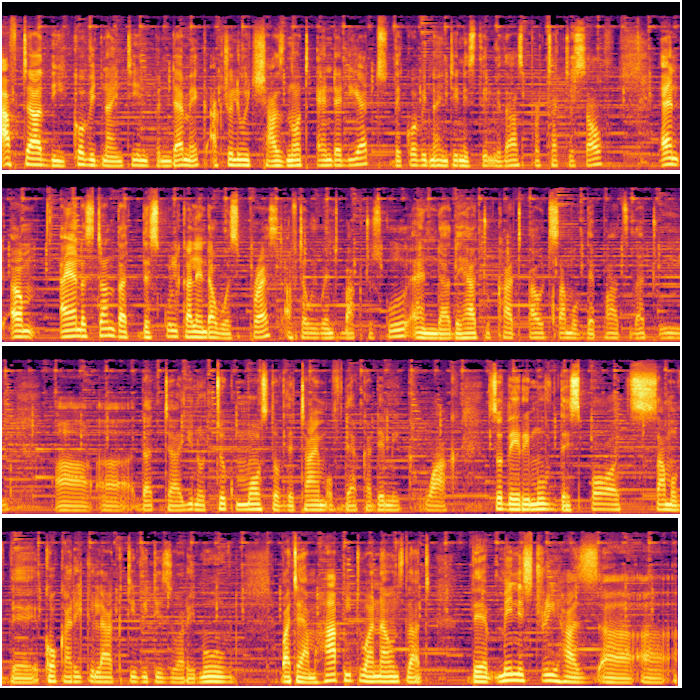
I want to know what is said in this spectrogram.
after the COVID 19 pandemic, actually, which has not ended yet, the COVID 19 is still with us. Protect yourself. And um, I understand that the school calendar was pressed after we went back to school, and uh, they had to cut out some of the parts that we that uh, you know took most of the time of the academic work. So they removed the sports, some of the co-curricular activities were removed. But I am happy to announce that the ministry has uh, uh,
